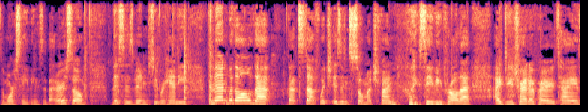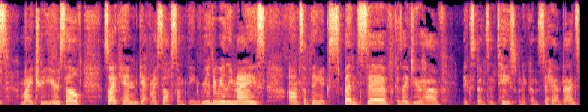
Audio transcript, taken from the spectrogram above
the more savings, the better. So this has been super handy. And then with all of that, that stuff, which isn't so much fun, like saving for all that, I do try to prioritize my treat yourself so I can get myself something really, really nice um, something expensive because I do have expensive taste when it comes to handbags.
